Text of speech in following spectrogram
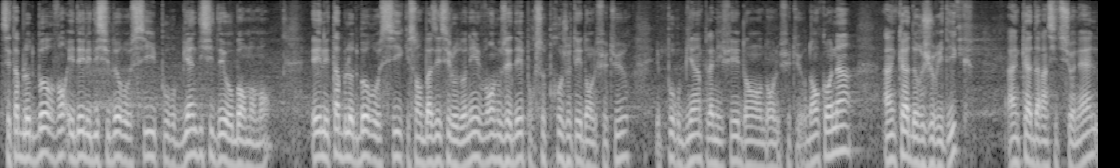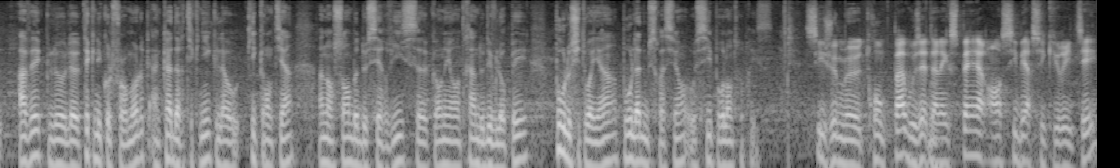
Ces tableaux de bord vont aider les décideurs aussi pour bien décider au bon moment. Et les tableaux de bord aussi qui sont basés sur les données vont nous aider pour se projeter dans le futur et pour bien planifier dans, le futur. Donc on a un cadre juridique, un cadre institutionnel avec le, technical framework, un cadre technique là qui contient un ensemble de services qu'on est en train de développer pour le citoyen, pour l'administration, aussi pour l'entreprise. Si je ne me trompe pas, vous êtes un expert en cybersécurité.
